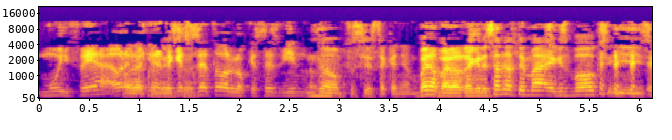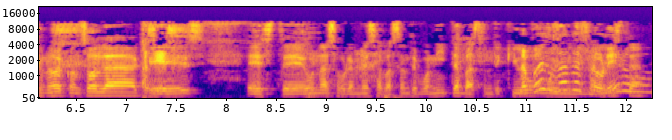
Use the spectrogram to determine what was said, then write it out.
muy fea. Ahora, imagínate que eso sea todo lo que estés viendo. No, pues sí, está cañón. Bueno, pero regresando al tema Xbox y su nueva consola, que es. este una sobremesa bastante bonita, bastante cute. Lo puedes usar de florero.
